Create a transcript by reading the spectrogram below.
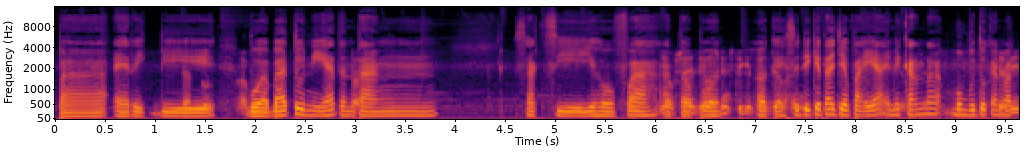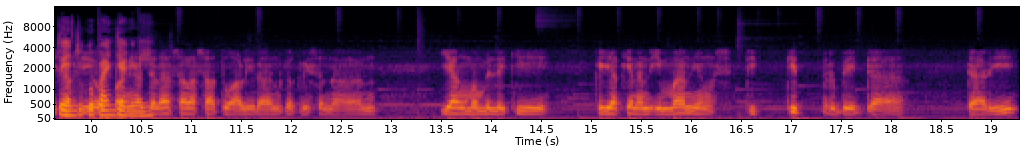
Pak Erik di Satu, apa? Buah Batu nih ya tentang saksi Yehova Ya, ataupun sedikit Oke, aja lah sedikit ini. aja Pak ya. Ini Iya, karena membutuhkan Jadi waktu yang cukup Yehova panjang ini. adalah salah satu aliran kekristenan yang memiliki keyakinan iman yang sedikit berbeda dari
